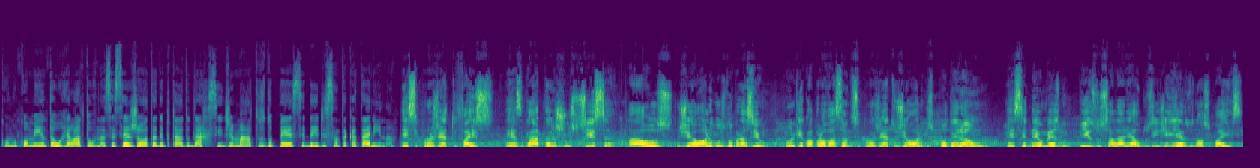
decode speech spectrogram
como comenta o relator na CCJ, deputado Darcy de Matos, do PSD de Santa Catarina. Esse projeto faz resgata justiça aos geólogos do Brasil, porque com a aprovação desse projeto, os geólogos poderão receber o mesmo piso salarial dos engenheiros do nosso país.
